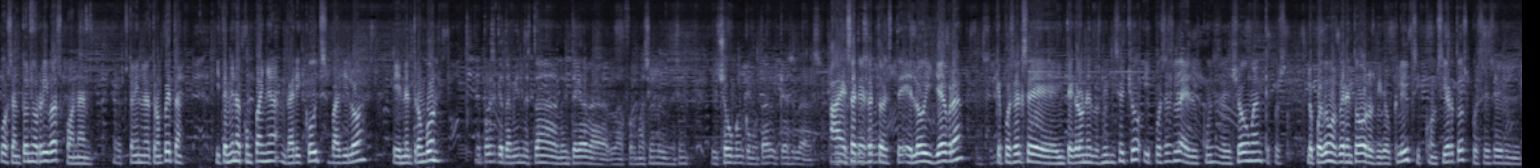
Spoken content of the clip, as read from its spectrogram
José Antonio Rivas, Juanán, eh, pues también en la trompeta. Y también acompaña Gary Coates Badiloa en el trombón. Me parece que también está lo integra la, la formación, la dimensión, el showman como tal, el que hace las... Ah, exacto, exacto, este Eloy Yebra, que pues él se integró en el 2018 y pues es el, el showman que pues lo podemos ver en todos los videoclips y conciertos, pues es el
